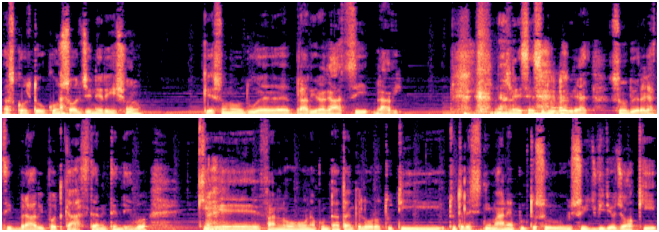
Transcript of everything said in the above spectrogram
ascolto Console ah. Generation che sono due bravi ragazzi, bravi, nel senso due bravi ragazzi, sono due ragazzi bravi podcaster intendevo che fanno una puntata anche loro tutti, tutte le settimane appunto su, sui videogiochi.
